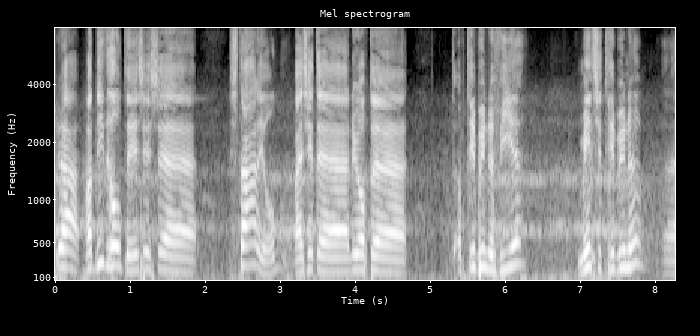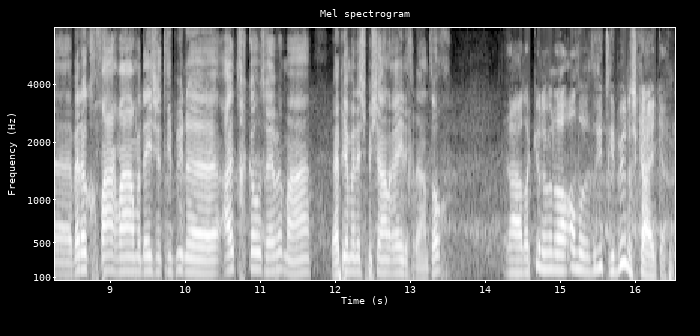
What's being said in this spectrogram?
Ja, wat niet rond is, is eh stadion. Wij zitten eh, nu op, de, op tribune 4. Minste tribune. Eh werd ook gevraagd waarom we deze tribune uitgekozen hebben. Maar dat heb je met een speciale reden gedaan, toch? Ja, dan kunnen we naar de andere drie tribunes kijken.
